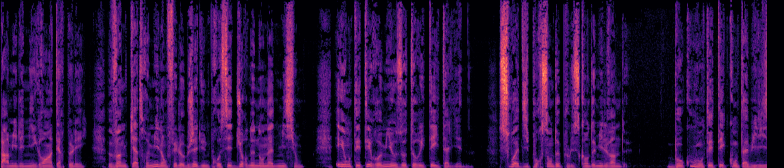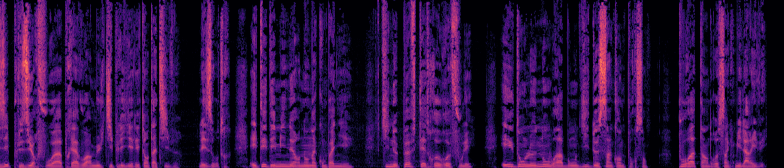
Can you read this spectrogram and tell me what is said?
Parmi les migrants interpellés, 24 000 ont fait l'objet d'une procédure de non-admission et ont été remis aux autorités italiennes soit 10% de plus qu'en 2022. Beaucoup ont été comptabilisés plusieurs fois après avoir multiplié les tentatives. Les autres étaient des mineurs non accompagnés qui ne peuvent être refoulés et dont le nombre a bondi de 50% pour atteindre 5000 arrivées.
